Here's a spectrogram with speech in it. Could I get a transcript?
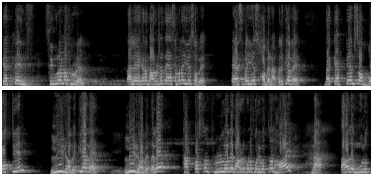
ক্যাপ্টেন্স সিঙ্গুলার না ফ্লুরেল তাহলে এখানে বারোর সাথে এস হবে না ইয়েস হবে? এস বা ইয়েস হবে না। তাহলে কি হবে? The captains of both team lead হবে। কি হবে? লিড হবে। তাহলে থার্ড পার্সন ফ্লুরাল হলে বারোর কোনো পরিবর্তন হয় না। তাহলে মূলত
